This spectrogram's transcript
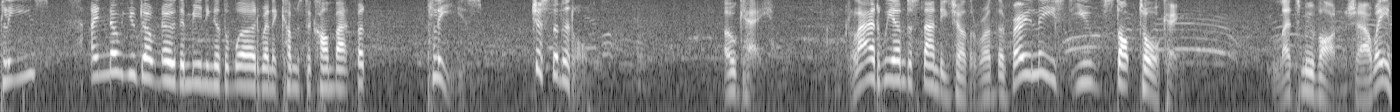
Please? I know you don't know the meaning of the word when it comes to combat, but please, just a little. Okay. I'm glad we understand each other, or at the very least, you've stopped talking. Let's move on, shall we?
